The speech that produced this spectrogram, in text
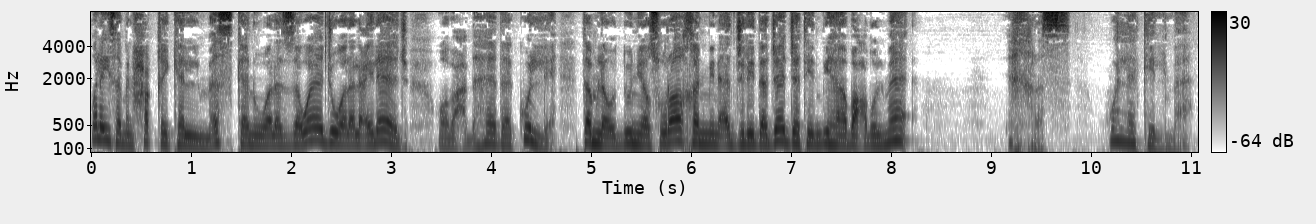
وليس من حقك المسكن ولا الزواج ولا العلاج. وبعد هذا كله تملأ الدنيا صراخا من أجل دجاجة بها بعض الماء. اخرس ولا كلمة.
